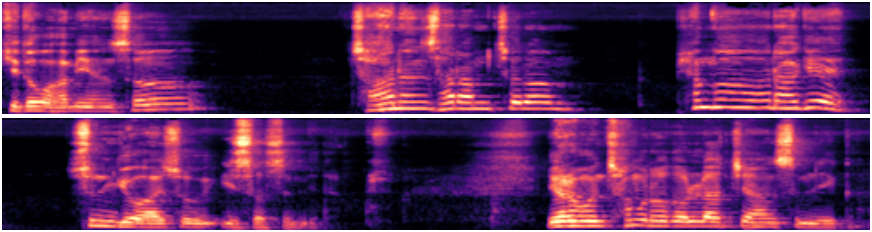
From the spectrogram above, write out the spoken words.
기도하면서 자는 사람처럼 평안하게 순교할 수 있었습니다. 여러분 참으로 놀랐지 않습니까?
